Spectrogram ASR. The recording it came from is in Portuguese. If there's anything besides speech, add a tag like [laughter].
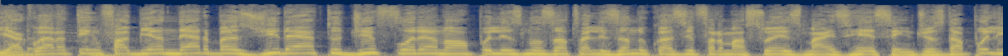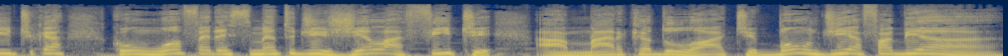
E agora tem Fabiano Erbas, direto de Florianópolis, nos atualizando com as informações mais recentes da política, com o oferecimento de Gelafite, a marca do lote. Bom dia, Fabiano.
